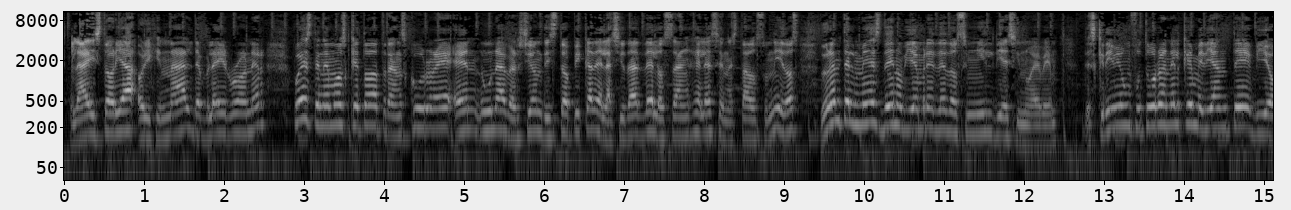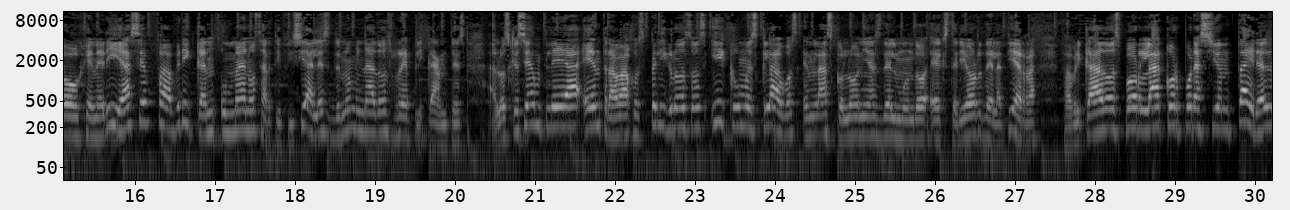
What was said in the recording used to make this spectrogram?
La historia original de Blade Runner, pues tenemos que todo transcurre en una versión distópica de la ciudad de Los Ángeles en Estados Unidos durante el mes de noviembre de 2019. Describe un futuro en el que mediante biogenería se fabrican humanos artificiales denominados replicantes, a los que se emplea en trabajos peligrosos y como esclavos en las colonias del mundo exterior de la Tierra, fabricados por la corporación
